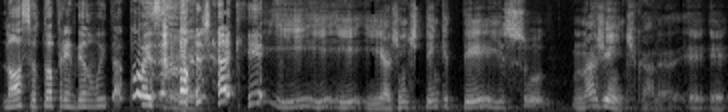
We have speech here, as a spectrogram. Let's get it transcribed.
Nossa, eu estou aprendendo muita coisa é, hoje aqui. E, e, e, a gente tem que ter isso na gente, cara. É, é,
